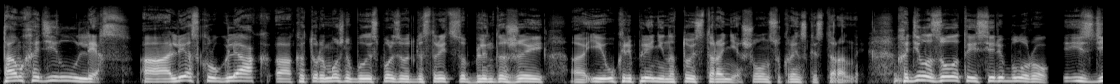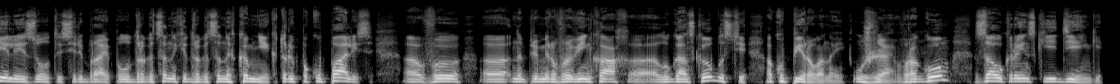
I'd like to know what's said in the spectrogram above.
Там ходил лес. А лес-кругляк, а, который можно было использовать для строительства блиндажей а, и укреплений на той стороне, шел он с украинской стороны. Ходило золото и серебро, изделия из золота и серебра и полудрагоценных и драгоценных камней, которые покупались в, например, в Ровеньках Луганской области, оккупированной уже врагом, за украинские деньги.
